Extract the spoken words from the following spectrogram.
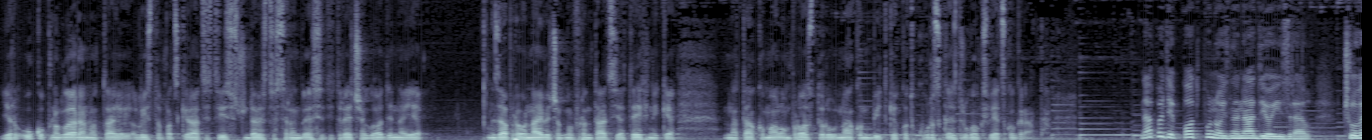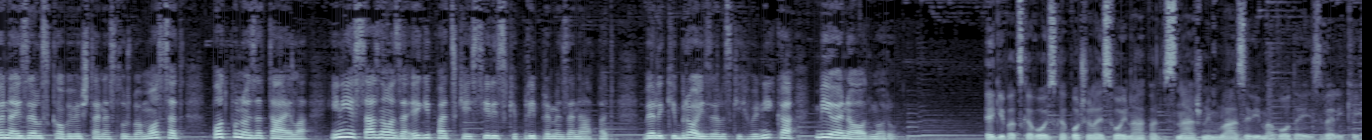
jer ukupno gledano taj listopadski rat iz 1973. godine je zapravo najveća konfrontacija tehnike na tako malom prostoru nakon bitke kod Kurska iz drugog svjetskog rata. Napad je potpuno iznenadio Izrael. Čuvena izraelska obavještajna služba Mossad potpuno je zatajila i nije saznala za egipatske i sirijske pripreme za napad. Veliki broj izraelskih vojnika bio je na odmoru. Egipatska vojska počela je svoj napad snažnim mlazevima vode iz velikih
